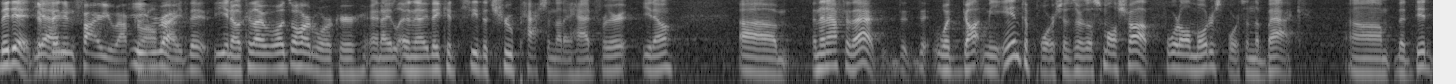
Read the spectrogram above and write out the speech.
They did, If yeah. they didn't fire you after all. right, they, you know, because I was a hard worker, and I and I, they could see the true passion that I had for it, you know. Um, and then after that, th- th- what got me into Porsches, there's a small shop, Fordahl Motorsports, in the back um, that did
